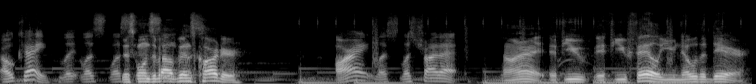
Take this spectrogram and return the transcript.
Okay. Let, let's let's. This one's let's about see. Vince Let's- Carter. All right. Let's let's try that. All right. If you if you fail, you know the dare.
